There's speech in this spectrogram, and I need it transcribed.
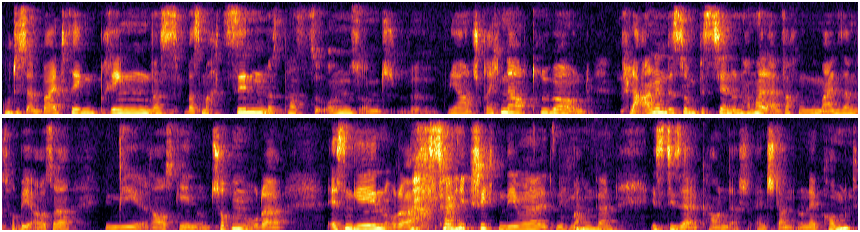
Gutes an Beiträgen bringen, was, was macht Sinn, was passt zu uns und äh, ja, und sprechen da auch drüber und planen das so ein bisschen und haben halt einfach ein gemeinsames Hobby, außer irgendwie rausgehen und shoppen oder essen gehen oder solche Geschichten, die man halt jetzt nicht machen kann, ist dieser Account entstanden und er kommt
